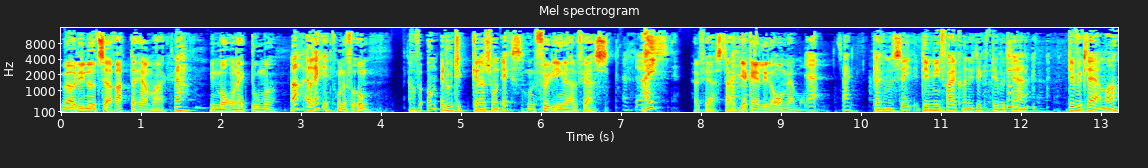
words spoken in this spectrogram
Nu er jeg jo lige nødt til at rette dig her, Mark. Ja. Min mor, hun er ikke boomer. Nå, er det rigtigt? Hun er for ung. Er du for ung? Er du til generation X? Hun er født i 71. Nej! 70, tak. Jeg gav lidt over mere, mor. Ja, tak. Der kan man se, det er min fejl, Connie, det, det beklager jeg. Det beklager jeg meget.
